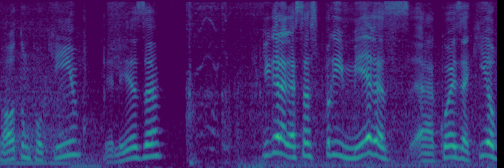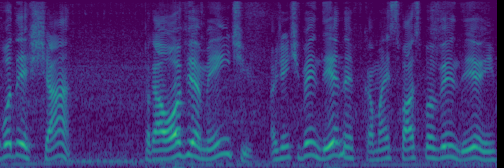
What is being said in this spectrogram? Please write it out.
Volta um pouquinho. Beleza. E, galera, essas primeiras uh, coisas aqui eu vou deixar pra, obviamente, a gente vender, né? Ficar mais fácil pra vender aí.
